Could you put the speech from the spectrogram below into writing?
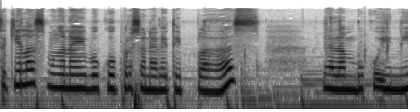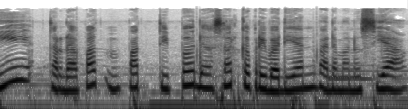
Sekilas mengenai buku Personality Plus, dalam buku ini terdapat empat tipe dasar kepribadian pada manusia.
